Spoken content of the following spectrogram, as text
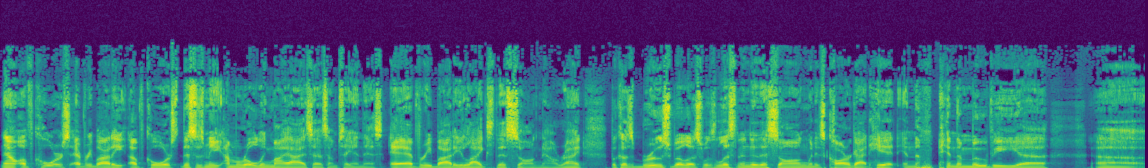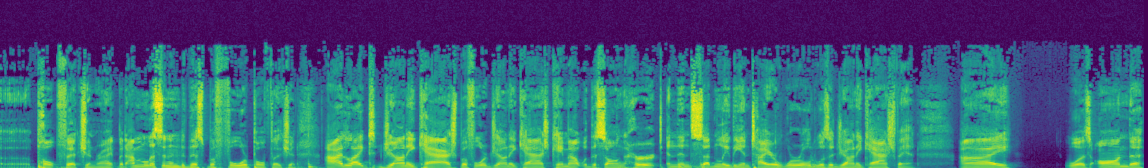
Now, of course, everybody, of course, this is me. I'm rolling my eyes as I'm saying this. Everybody likes this song now, right? Because Bruce Willis was listening to this song when his car got hit in the in the movie uh, uh, Pulp Fiction, right? But I'm listening to this before Pulp Fiction. I liked Johnny Cash before Johnny Cash came out with the song "Hurt," and then suddenly the entire world was a Johnny Cash fan. I was on the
